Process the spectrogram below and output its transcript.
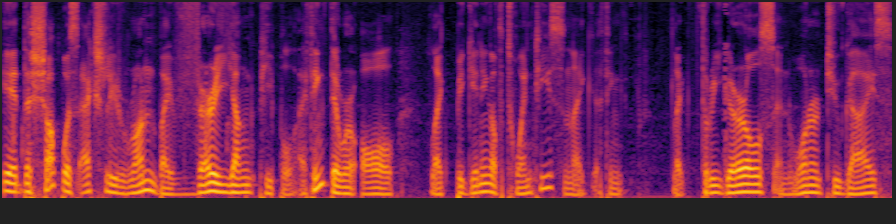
it the shop was actually run by very young people. I think they were all like beginning of 20s and like I think like three girls and one or two guys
